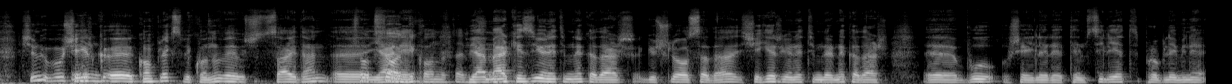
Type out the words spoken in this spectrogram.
Şimdi bu şehir e, kompleks bir konu ve sahiden e, Çok yani zor bir konu tabii. yani merkezi yönetim ne kadar güçlü olsa da şehir yönetimleri ne kadar e, bu şeyleri temsiliyet problemini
